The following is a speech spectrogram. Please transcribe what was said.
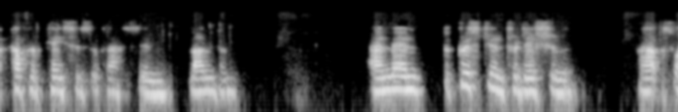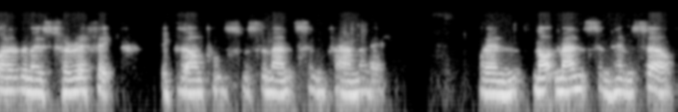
a couple of cases of that in London. And then the Christian tradition, perhaps one of the most horrific examples was the Manson family, when not Manson himself,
